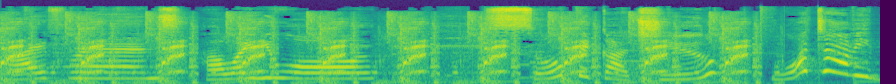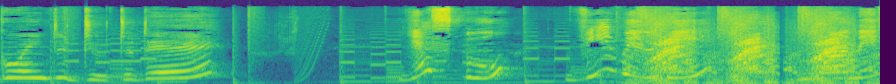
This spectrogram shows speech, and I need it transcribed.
Hi, friend how are you all? So Pikachu, what are we going to do today? Yes, Pooh, we will be learning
